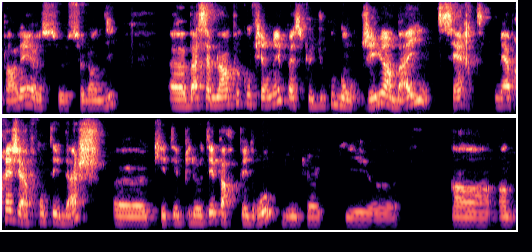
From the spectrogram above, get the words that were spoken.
parlait euh, ce, lundi, euh, bah, ça me l'a un peu confirmé parce que du coup, bon, j'ai eu un bail, certes, mais après j'ai affronté Dash, qui était piloté par Pedro, donc qui est un,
